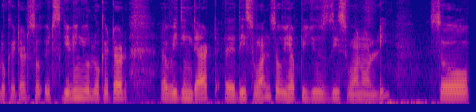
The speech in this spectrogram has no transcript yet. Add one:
locator so it's giving you locator uh, within that uh, this one. So we have to use this one only. So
